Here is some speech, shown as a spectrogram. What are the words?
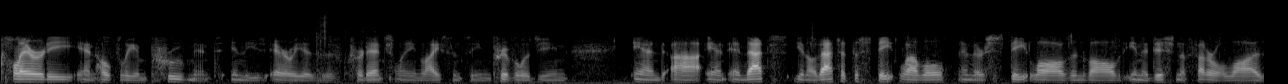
clarity and hopefully improvement in these areas of credentialing, licensing, privileging. And uh, and and that's you know that's at the state level, and there's state laws involved in addition to federal laws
